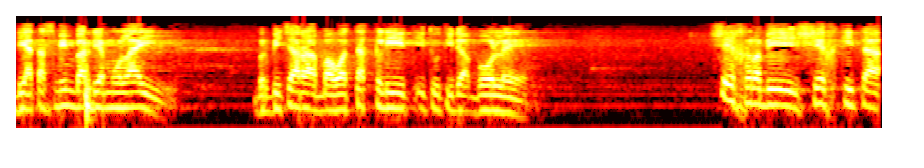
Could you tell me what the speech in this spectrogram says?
Di atas mimbar dia mulai berbicara bahwa taklid itu tidak boleh. Syekh Rabi, Syekh kita.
